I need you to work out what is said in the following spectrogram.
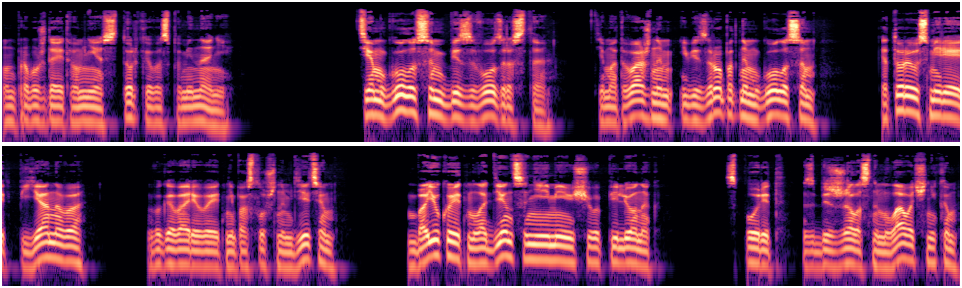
Он пробуждает во мне столько воспоминаний. Тем голосом без возраста, тем отважным и безропотным голосом, который усмиряет пьяного, выговаривает непослушным детям, баюкает младенца, не имеющего пеленок, спорит с безжалостным лавочником,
